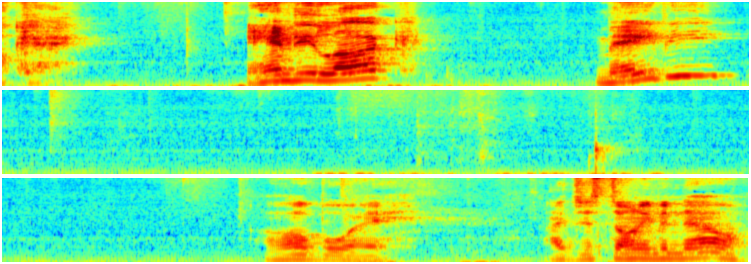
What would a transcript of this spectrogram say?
Okay. Andy Luck? Maybe? Oh boy. I just don't even know.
